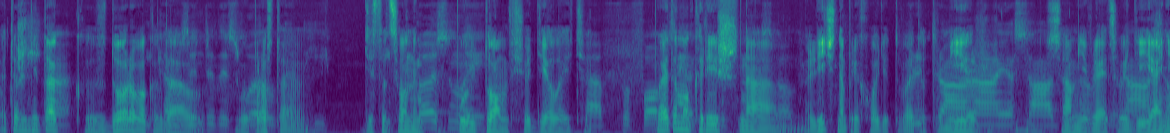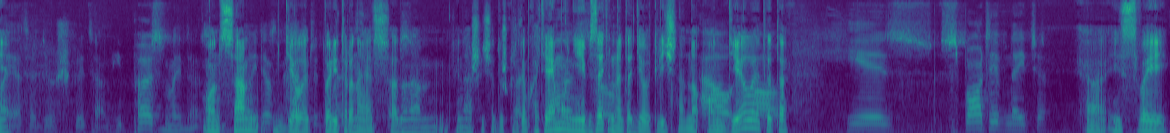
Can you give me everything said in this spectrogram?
это же не так здорово, когда вы просто дистанционным пультом все делаете. Поэтому Кришна лично приходит в этот мир, сам являет свои деяния. Он сам делает паритраная садунам винашича душкритам. Хотя ему не обязательно это делать лично, но он делает это а, из своей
